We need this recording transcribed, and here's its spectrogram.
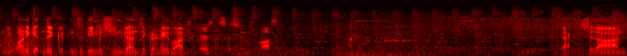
And you want to get into, into the machine guns and grenade launcher business as soon as possible. And back the shit on.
